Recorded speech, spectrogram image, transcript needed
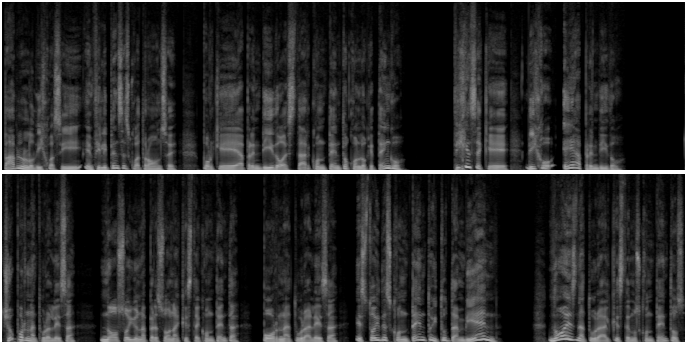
Pablo lo dijo así en Filipenses 4:11, porque he aprendido a estar contento con lo que tengo. Fíjense que dijo he aprendido. Yo por naturaleza no soy una persona que esté contenta. Por naturaleza estoy descontento y tú también. No es natural que estemos contentos,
